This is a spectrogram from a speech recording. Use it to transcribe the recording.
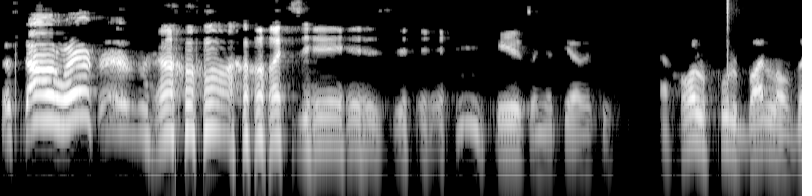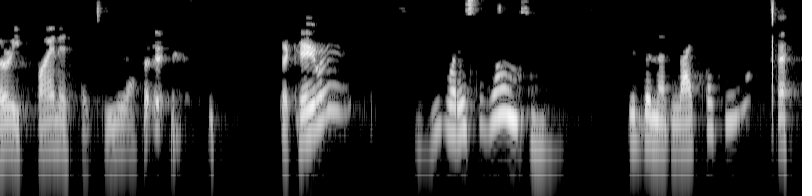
this down with, uh, Oh, yes, Here, Senor Cherokee. A whole full bottle of very finest tequila. tequila? What is the wrong, senor? You do not like tequila?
